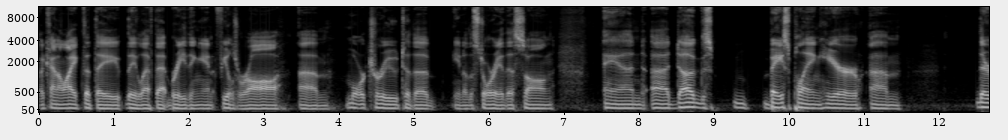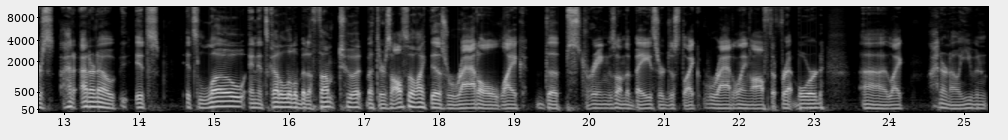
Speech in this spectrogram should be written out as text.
I kind of like that they they left that breathing and it feels raw, um, more true to the you know the story of this song. And uh, doug's bass playing here um, there's I, I don't know it's it's low and it's got a little bit of thump to it but there's also like this rattle like the strings on the bass are just like rattling off the fretboard. Uh, like i don't know even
